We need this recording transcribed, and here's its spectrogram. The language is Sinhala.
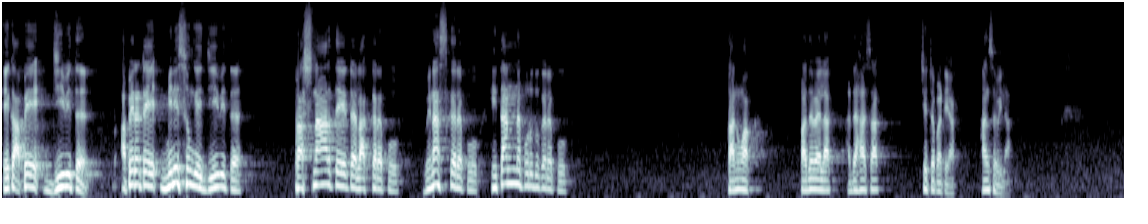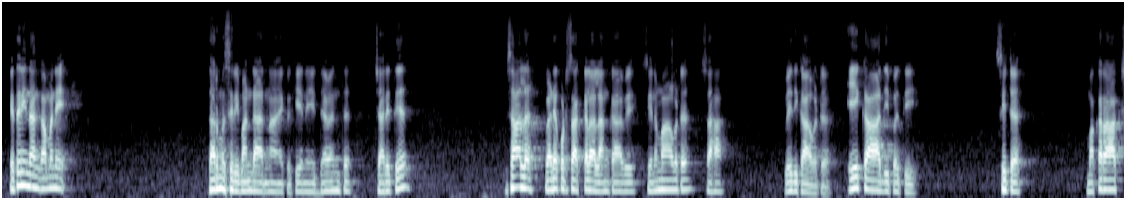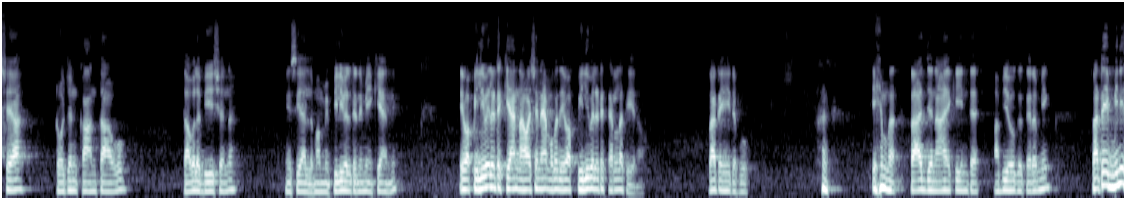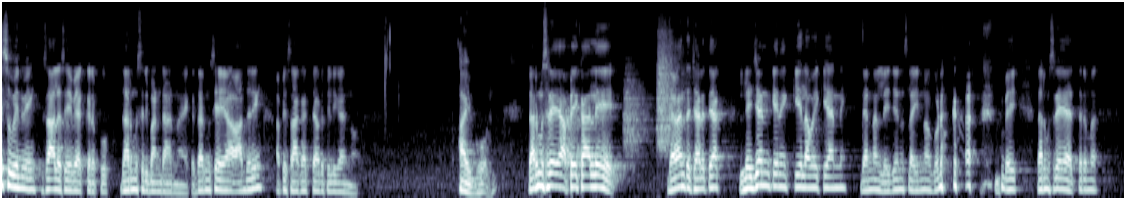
ඒක අපේ ජීවිත අපේ රටේ මිනිස්සුන්ගේ ජීවිත ප්‍රශ්නාර්ථයට ලක් කරපු වෙනස් කරපු හිතන්න පුරුදු කරපු තනුවක් පදවැලක් අදහසක් චිත්‍රපටයක් හංසවිලා. එතනින් දම් ගමනේ ධර්මසිරි බණ්ඩාරනායක කියන දැවන්ත චරිතය විශාල වැඩ කොටසක් කලා ලංකාවේ සිනමාවට සහ වේදිකාවට. ඒකාධිපති සිට මකරාක්ෂයා රෝජන් කාන්තාව දවල භීෂණ මේ සියල්ල මම පිළිවෙලට නෙමේ කියන්නේ. ඒවා පිළිවෙලට කියන්න අවශ්‍ය නැහැ. මොකද ඒවා පිළිවෙලට කරලා තියෙනවා. රටේ හිටපු. එහෙම රාජ්‍ය නායකයින්ට අභියෝග කරමින් රටේ මිනිසු වෙනුවෙන් විශාල සේවයක් කරපු ධර්මසිරි බණ්ඩාරනායක. ධර්මසිරි ආදරෙන් අපේ සාකච්ඡාවට පිළිගන්නවා. අයිබෝන් ධර්මශ්‍රේය අපේ කාලේ දැවන්ත චරිතයක් ලෙජන් කෙනෙක් කියලා ඔය කියන්නේ. දැන්නම් ලෙජන්ස්ලා ඉන්නවා ගොඩක්. බැයි ධර්මශ්‍රේය ඇත්තරම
